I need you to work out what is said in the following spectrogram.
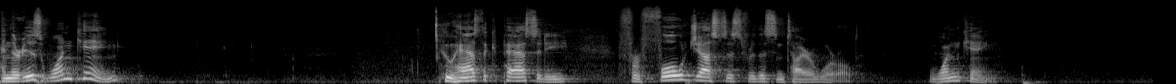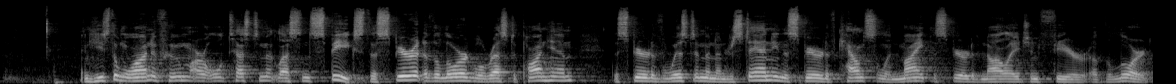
And there is one king who has the capacity for full justice for this entire world. One king. And he's the one of whom our Old Testament lesson speaks. The Spirit of the Lord will rest upon him the Spirit of wisdom and understanding, the Spirit of counsel and might, the Spirit of knowledge and fear of the Lord.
